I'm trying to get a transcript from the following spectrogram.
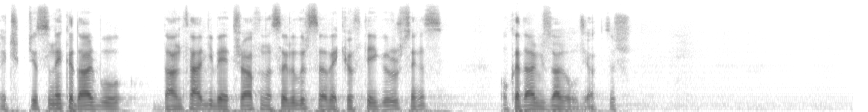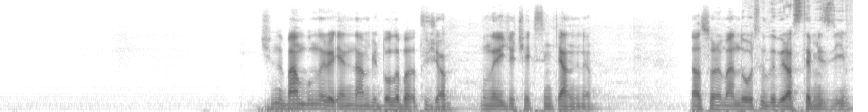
Açıkçası ne kadar bu dantel gibi etrafına sarılırsa ve köfteyi görürseniz o kadar güzel olacaktır. Şimdi ben bunları yeniden bir dolaba atacağım. Bunlar iyice çeksin kendini. Daha sonra ben de ortalığı biraz temizleyeyim.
